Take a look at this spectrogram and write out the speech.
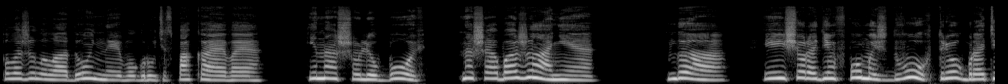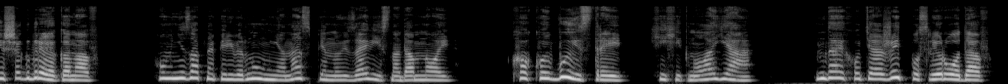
положила ладонь на его грудь, успокаивая, и нашу любовь, наше обожание. Да, и еще родим в помощь двух-трех братишек-дреконов. Он внезапно перевернул меня на спину и завис надо мной. «Какой быстрый!» — хихикнула я. «Дай хоть ожить после родов.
